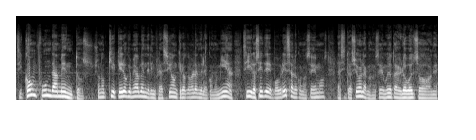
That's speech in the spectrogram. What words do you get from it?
si con fundamentos, yo no qui- quiero que me hablen de la inflación, quiero que me hablen de la economía, sí, los índices de pobreza lo conocemos, la situación la conocemos, yo también los bolsones,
